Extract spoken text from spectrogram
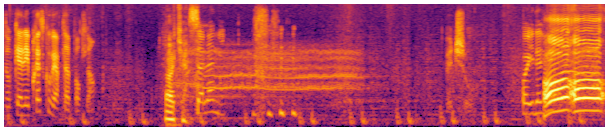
Donc elle est presque ouverte la porte là. Ok. Salami. être chaud. Ouais, il a vu. Oh oh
